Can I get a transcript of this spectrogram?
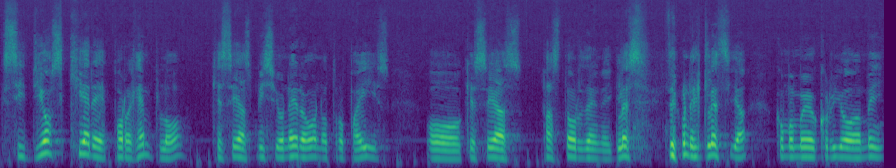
si Dios quiere, por ejemplo, que seas misionero en otro país o que seas pastor de una iglesia, como me ocurrió a mí,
